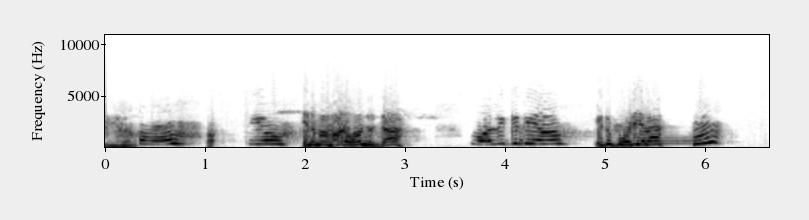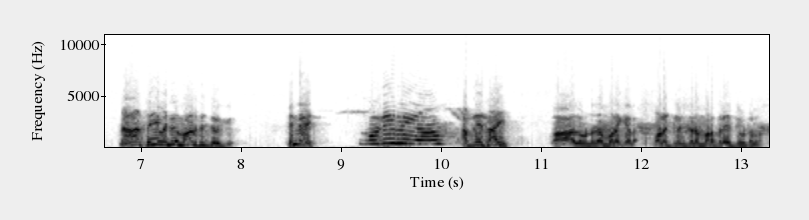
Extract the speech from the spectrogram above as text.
ஐயோ. என்னம்மா மாடு உழந்துருச்சா வலிக்குதியா. இடுப்பு ஒடியல? நான் செய்ய வேண்டியது மாடு செஞ்சிருக்கு. எந்திரி. முடியலையா? அப்படியே சாய். வால் ஒண்ணுதான் முளைக்கல. முளைச்சிருந்துச்சுன்னா மரத்துல ஏத்தி விட்டுறலாம்.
